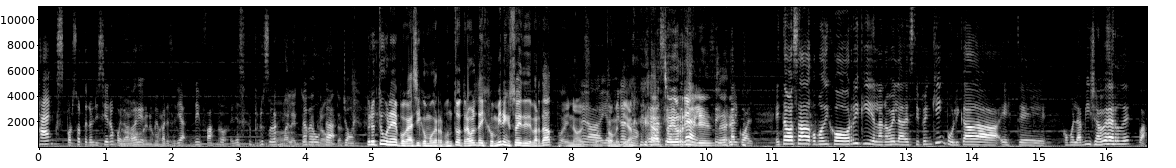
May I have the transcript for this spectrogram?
Hanks. Por suerte no lo hicieron, pues la verdad que me mal. parecería nefasto No. en ese personaje. No, actor me gusta Travolta. John. Pero tuvo una época así como que repuntó. Travolta dijo, miren que soy de verdad. Y no, es Ay, todo mentira. no. Soy horrible, Sí, tal cual. Está basada, como dijo Ricky, en la novela de Stephen King, publicada este, como La Milla Verde. Buah.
